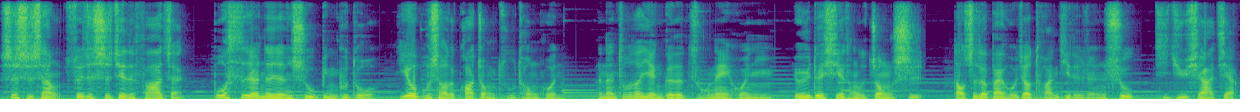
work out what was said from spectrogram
事实上，随着世界的发展，波斯人的人数并不多，也有不少的跨种族通婚，很难做到严格的族内婚姻。由于对血统的重视。导致了拜火教团体的人数急剧下降，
